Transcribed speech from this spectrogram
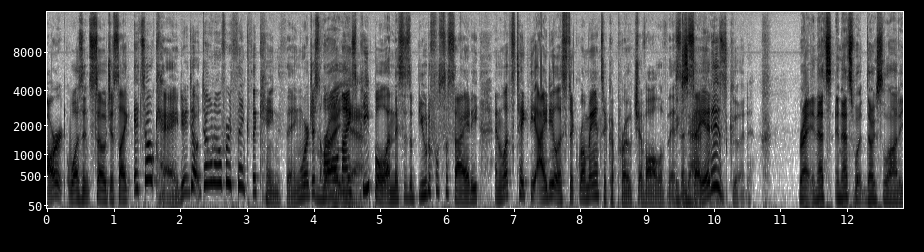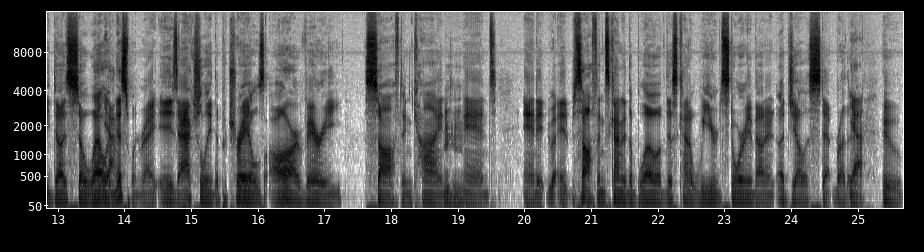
art wasn't so just like it's okay. Don't, don't overthink the king thing. We're just all nice yeah. people and this is a beautiful society and let's take the idealistic romantic approach of all of this and say it is good Right, and that's and that's what Doug Salati does so well Yeah. in this one, right? Is actually the portrayals are very soft and kind, Mm-hmm. and and it it softens kind of the blow of this kind of weird story about a, a jealous stepbrother Yeah. who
